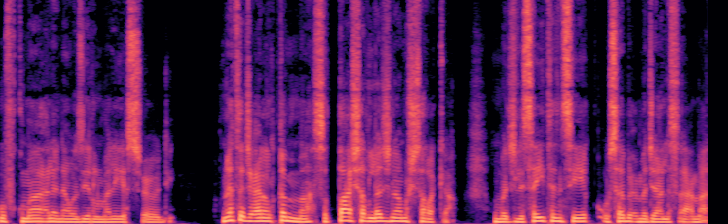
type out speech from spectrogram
وفق ما أعلن وزير المالية السعودي. نتج عن القمة 16 لجنة مشتركة ومجلسي تنسيق وسبع مجالس أعمال.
